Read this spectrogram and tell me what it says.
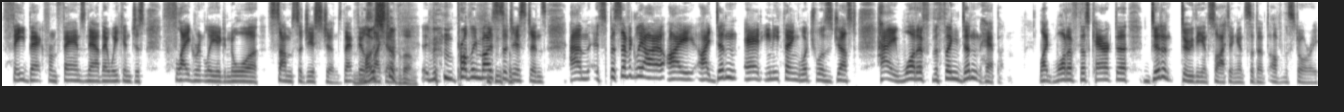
feedback from fans now that we can just flagrantly ignore some suggestions. That feels Most like a, of them. probably most suggestions. Um, specifically, I, I I didn't add anything which was just, hey, what if the thing didn't happen? Like, what if this character didn't do the inciting incident of the story?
